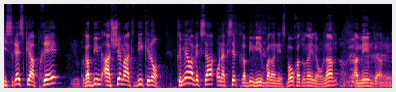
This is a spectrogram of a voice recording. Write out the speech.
il se reste qu'après, Rabbi Hashem a dit que non. Que même avec ça, on accepte Rabbi Mir Balanes. Amen Amen.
